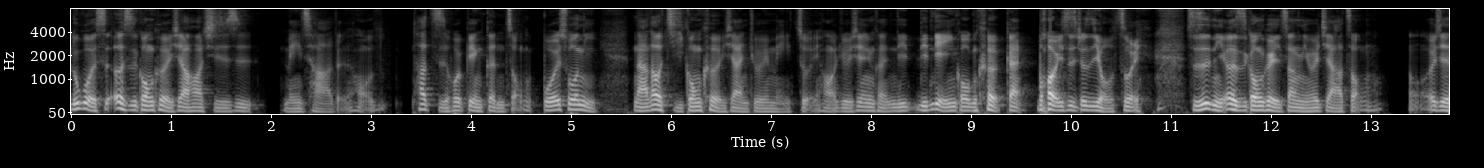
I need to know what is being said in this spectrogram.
如果是二十公克以下的话，其实是没差的，哈，它只会变更重，不会说你拿到几公克以下你就会没罪，哈，有些人可能你零点一公克 干，不好意思就是有罪，只是你二十公克以上你会加重，而且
